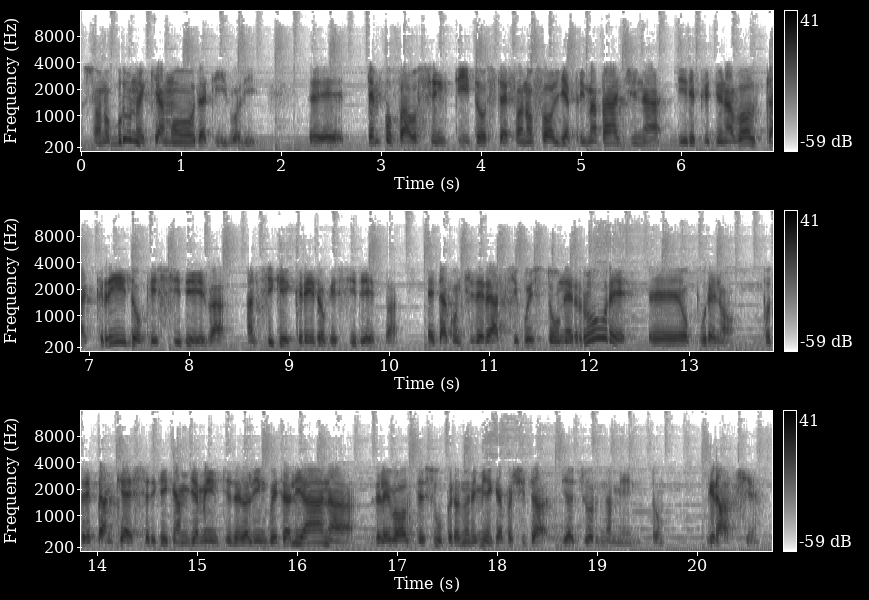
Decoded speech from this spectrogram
sono Bruno e chiamo da Tivoli. Eh, tempo fa ho sentito Stefano Fogli a prima pagina dire più di una volta credo che si deva, anziché credo che si debba. È da considerarsi questo un errore eh, oppure no? Potrebbe anche essere che i cambiamenti della lingua italiana delle volte superano le mie capacità di aggiornamento. Grazie.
